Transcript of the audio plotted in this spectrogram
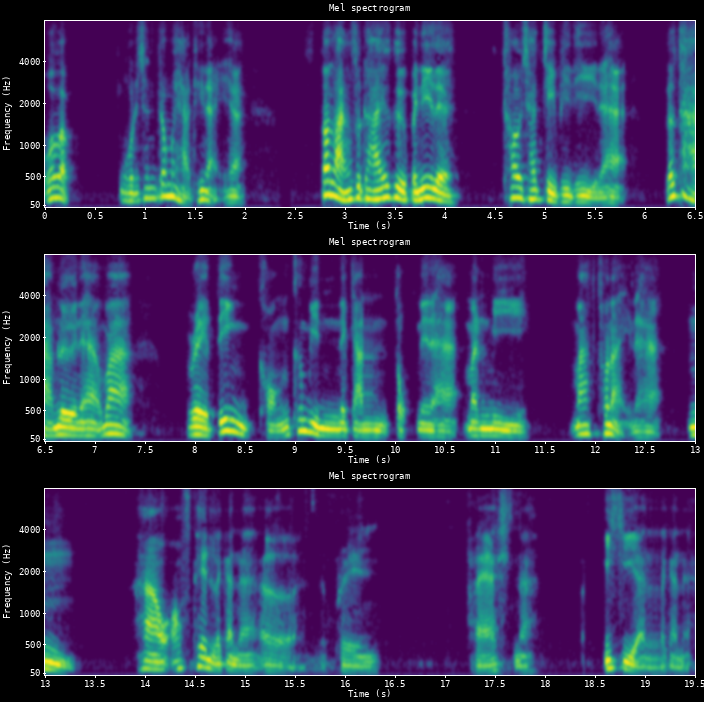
ว่าแบบโอ้โหฉันต้องไปหาที่ไหนฮะตอนหลังสุดท้ายก็คือไปนี่เลย เข้าชัด GPT นะฮะ แล้วถามเลยนะฮะว่าเรตติ้งของเครื่องบินในการตกเนี่ยนะฮะ มันมีมากเท่าไหร่นะฮะ อืม how often แล้วกันนะ เออ plane crash นะ each year แล้วกันนะ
